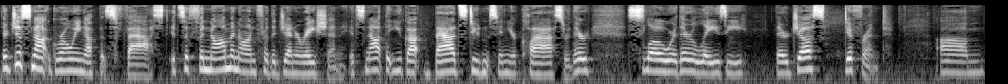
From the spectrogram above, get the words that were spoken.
They're just not growing up as fast. It's a phenomenon for the generation. It's not that you got bad students in your class or they're slow or they're lazy. They're just different. Um,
